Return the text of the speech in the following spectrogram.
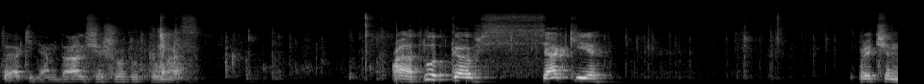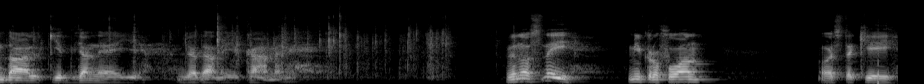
Так, ідемо далі. Що тут у нас? А тут всякі причиндальки для неї, для даної камери. Виносний мікрофон. Ось такий.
